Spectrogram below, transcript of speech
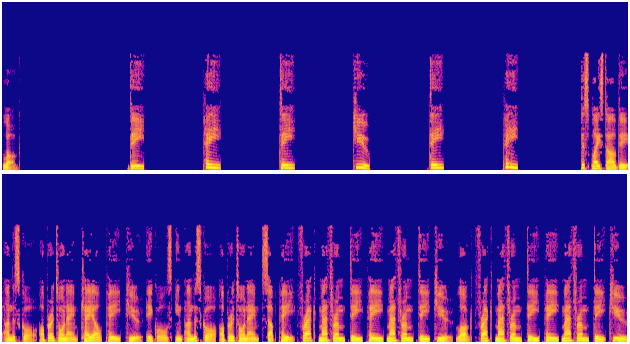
Log. D. P. D. Q. D. P Display style d underscore operator name kl p q equals int underscore operator name sup p frac mathrm d p mathrm d q log frac mathrm d p mathrm d q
